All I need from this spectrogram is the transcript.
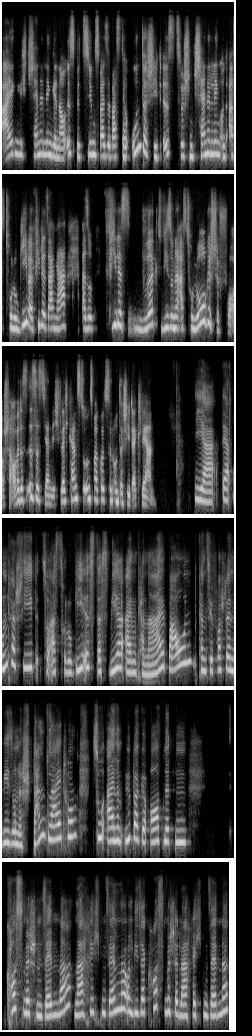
eigentlich Channeling genau ist, beziehungsweise was der Unterschied ist zwischen Channeling und Astrologie, weil viele sagen, ja, also vieles wirkt wie so eine astrologische Vorschau, aber das ist es ja nicht. Vielleicht kannst du uns mal kurz den Unterschied erklären. Ja, der Unterschied zur Astrologie ist, dass wir einen Kanal bauen, kannst du dir vorstellen, wie so eine Standleitung zu einem übergeordneten kosmischen Sender, Nachrichtensender. Und dieser kosmische Nachrichtensender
